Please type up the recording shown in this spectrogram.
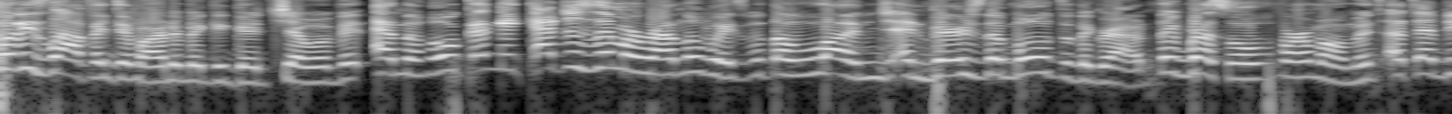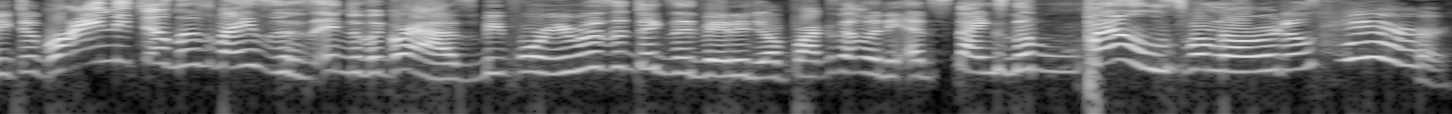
But he's laughing too hard to make a good show of it, and the Hokage catches him around the waist with a lunge and bears them both to the ground. They wrestle for a moment, attempting to grind each other's faces into the grass before Hiruzen takes advantage of proximity and snags the bells from Naruto's hair.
